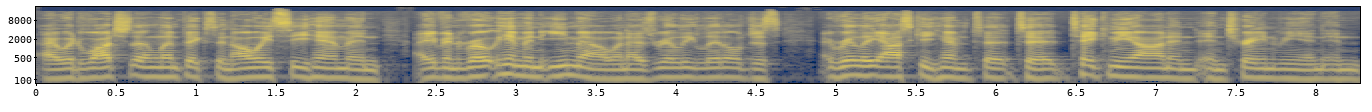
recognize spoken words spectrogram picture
I would watch the Olympics and always see him. And I even wrote him an email when I was really little, just really asking him to, to take me on and, and train me and, and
